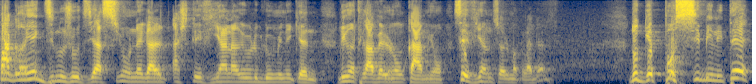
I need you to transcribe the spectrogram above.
Pas grand rien qui dit nous aujourd'hui si on est acheté viande en République Dominicaine, il rentre avec un camion, c'est viande seulement que la donne. Donc il y a possibilité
